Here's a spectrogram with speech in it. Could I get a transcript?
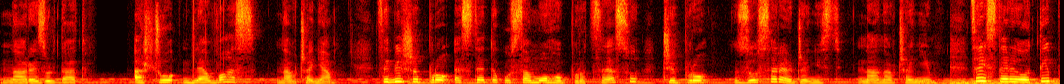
на результат. А що для вас навчання? Це більше про естетику самого процесу чи про зосередженість на навчанні? Цей стереотип,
